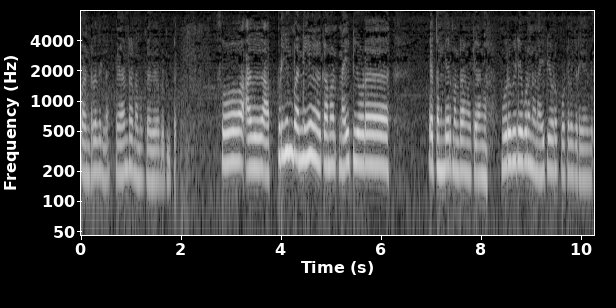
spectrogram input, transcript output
பண்ணுறதில்ல வேண்டாம் நமக்கு அது அப்படின்ட்டு. ஸோ அது அப்படியும் பண்ணியும் கமெண்ட் நைட்டியோட எத்தனை பேர் பண்ணுறாங்க வைக்கிறாங்க? ஒரு வீடியோ கூட நான் நைட்டியோட போட்டது கிடையாது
